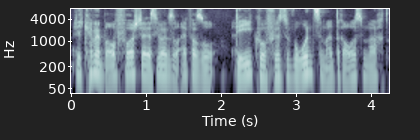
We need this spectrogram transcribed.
Ich kann mir aber auch vorstellen, dass jemand so einfach so Deko fürs Wohnzimmer draus macht.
